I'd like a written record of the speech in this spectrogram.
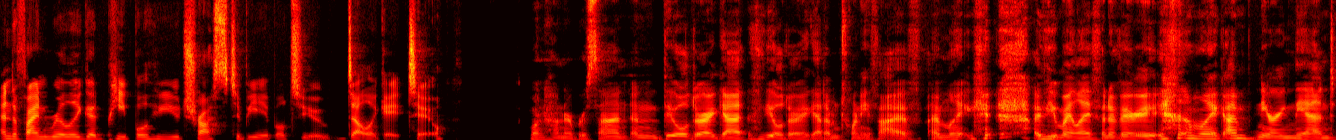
and to find really good people who you trust to be able to delegate to. 100% and the older i get the older i get i'm 25 i'm like i view my life in a very i'm like i'm nearing the end.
